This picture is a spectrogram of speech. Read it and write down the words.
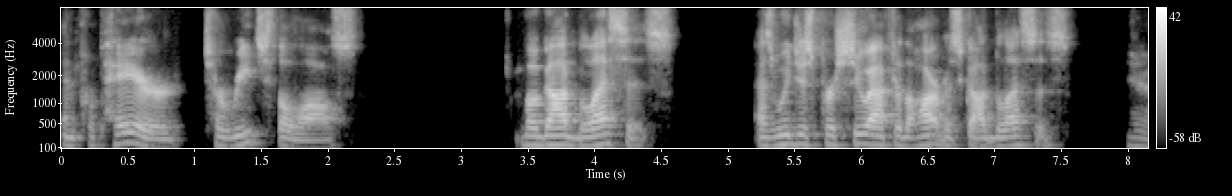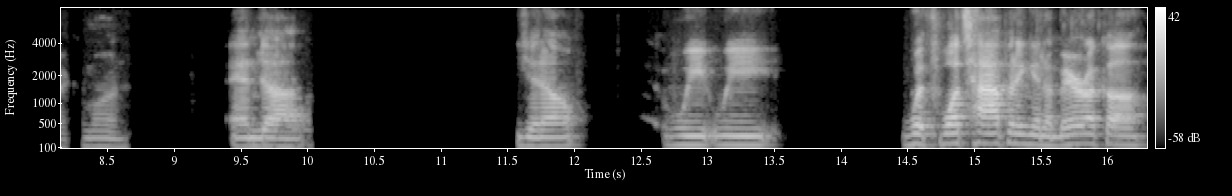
and prepared to reach the lost. But God blesses. As we just pursue after the harvest, God blesses. Yeah, come on. And Yeah. uh you know, we we with what's happening in America,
